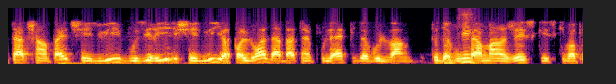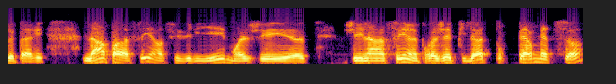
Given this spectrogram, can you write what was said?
table, champêtre chez lui, vous iriez chez lui, il n'a pas le droit d'abattre un poulet puis de vous le vendre, puis de vous faire manger ce qu'il ce va préparer. L'an passé, en février, moi, j'ai euh, j'ai lancé un projet pilote pour permettre ça,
